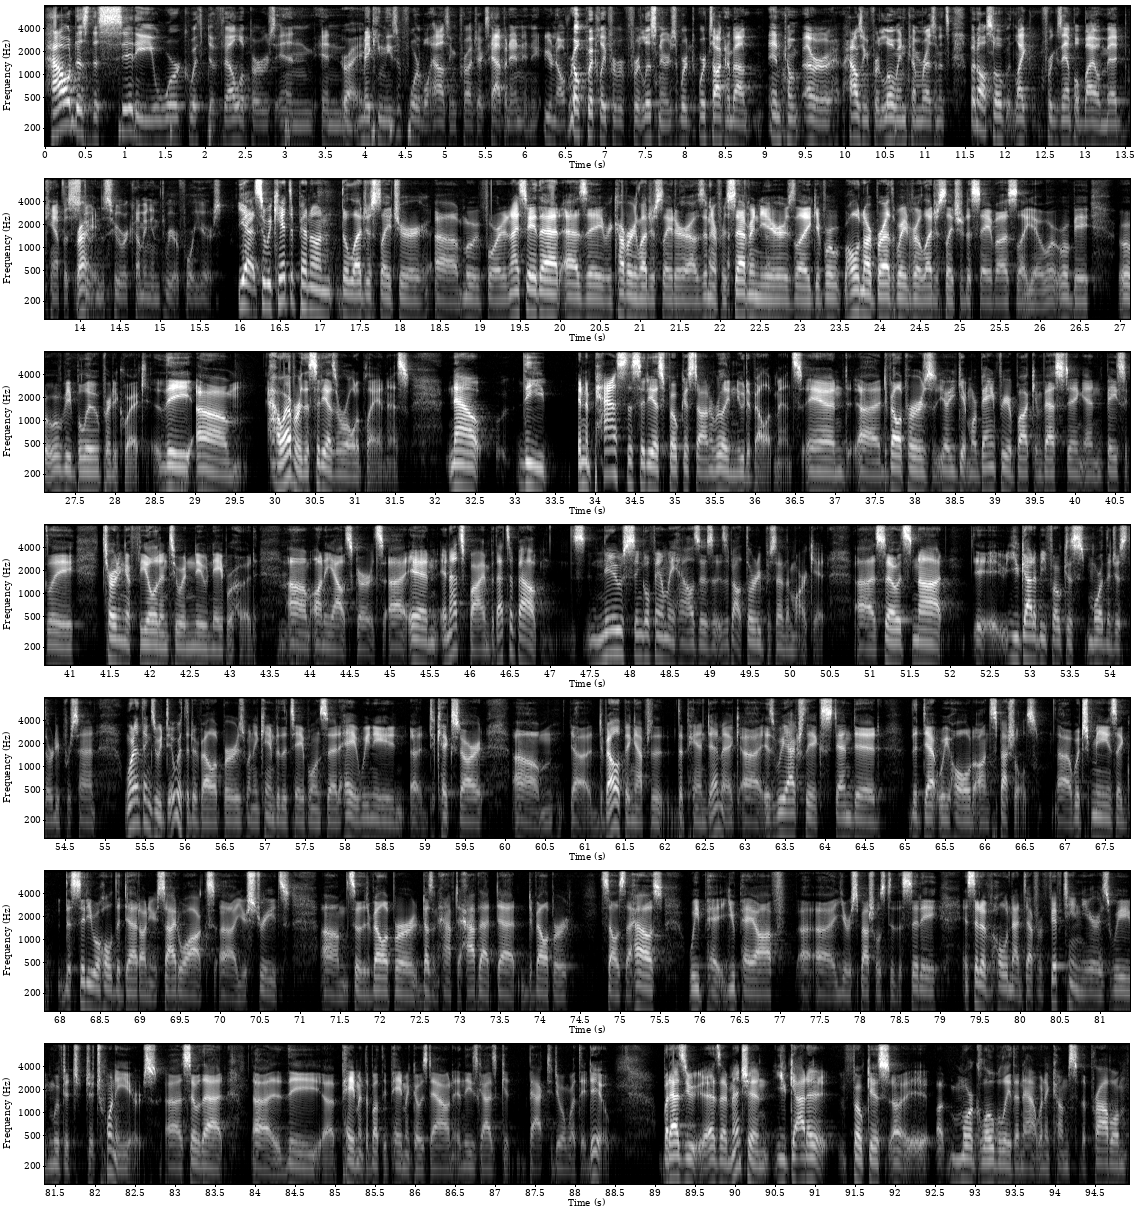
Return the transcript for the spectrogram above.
How does the city work with developers in in right. making these affordable housing projects happen? And, and, you know, real quickly for, for listeners, we're, we're talking about income or housing for low income residents, but also like for example, biomed campus right. students who are coming in three or four years. Yeah, so we can't depend on the legislature uh, moving forward, and I say that as a recovering legislator. I was in there for seven years. Like, if we're holding our breath waiting for a legislature to save us, like, yeah, we'll be we'll be blue pretty quick. The um, However, the city has a role to play in this. Now, the in the past, the city has focused on really new developments and uh, developers. You know, you get more bang for your buck investing and basically turning a field into a new neighborhood mm-hmm. um, on the outskirts, uh, and and that's fine. But that's about new single family houses is about thirty percent of the market. Uh, so it's not you got to be focused more than just 30%. One of the things we did with the developers when it came to the table and said, hey, we need uh, to kickstart um, uh, developing after the pandemic uh, is we actually extended the debt we hold on specials, uh, which means like the city will hold the debt on your sidewalks, uh, your streets. Um, so the developer doesn't have to have that debt. Developer sells the house, we pay you pay off uh, uh, your specials to the city. Instead of holding that debt for 15 years, we moved it to 20 years uh, so that uh, the uh, payment, the monthly payment, goes down, and these guys get back to doing what they do. But as you as I mentioned, you got to focus uh, more globally than that when it comes to the problem.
